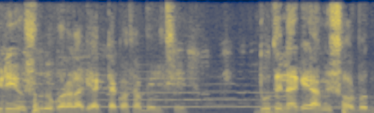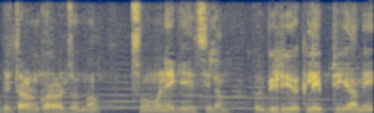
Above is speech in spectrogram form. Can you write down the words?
ভিডিও শুরু করার আগে একটা কথা বলছি। দুদিন আগে আমি শরবত বিতরণ করার জন্য চৌমনে গিয়েছিলাম। ওই ভিডিও ক্লিপটি আমি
